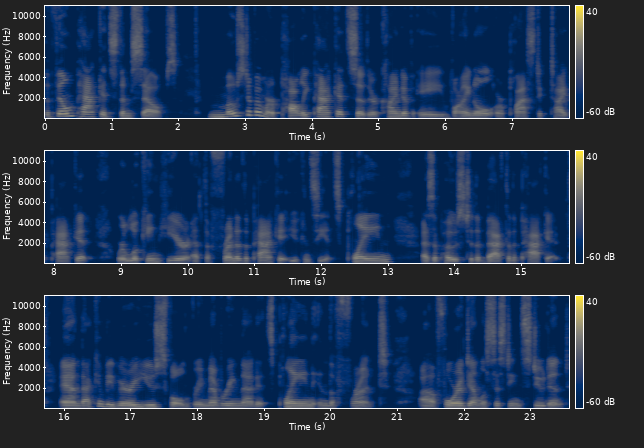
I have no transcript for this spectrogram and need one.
The film packets themselves. Most of them are poly packets, so they're kind of a vinyl or plastic type packet. We're looking here at the front of the packet. You can see it's plain as opposed to the back of the packet. And that can be very useful, remembering that it's plain in the front uh, for a dental assisting student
